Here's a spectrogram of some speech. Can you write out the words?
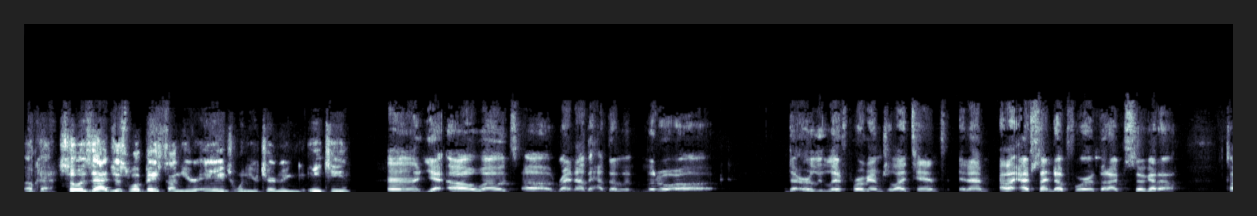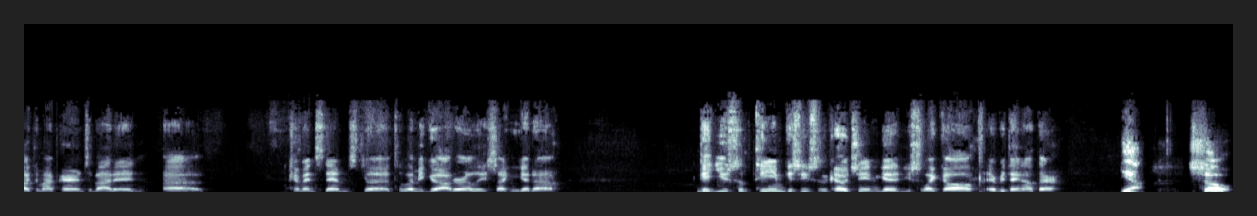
Okay. So is that just what based on your age when you're turning 18? Uh, yeah. Oh well, it's uh right now they have the little uh the early lift program July 10th, and I'm I, I've signed up for it, but I've still gotta talk to my parents about it. And, uh, convince them to to let me go out early so I can get a get used to the team, get used to the coaching, get used to like all everything out there. Yeah. So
